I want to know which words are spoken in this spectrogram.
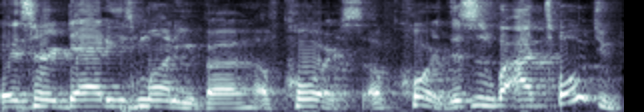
it's her daddy's money bro of course of course. This is what i told you.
